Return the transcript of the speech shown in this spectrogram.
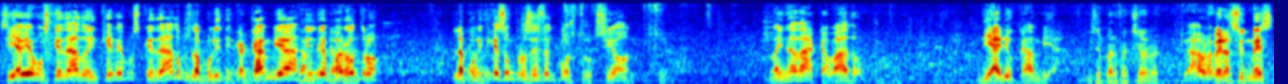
Si ya habíamos quedado, ¿en qué habíamos quedado? Pues la política cambia, de un día para otro. La política es un proceso en construcción. No hay nada acabado. Diario cambia. Y se perfeccionan. Claro, a ver, hace un mes,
